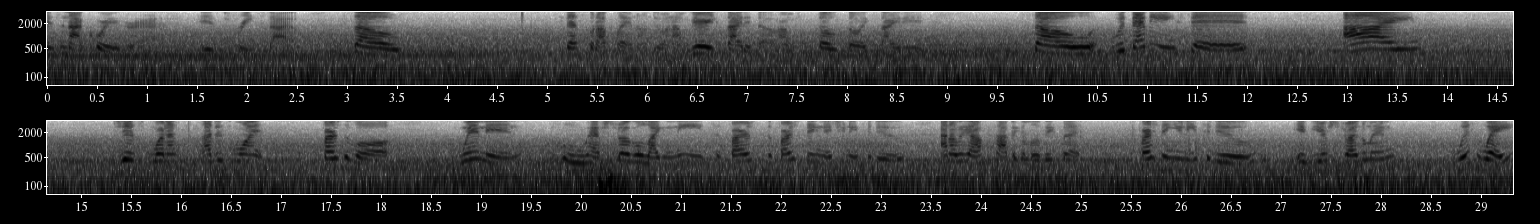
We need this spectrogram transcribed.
It's not choreographed. It's freestyle. So that's what I plan on doing. I'm very excited though. I'm so so excited. So with that being said I just want to, I just want, first of all, women who have struggled like me to first, the first thing that you need to do, I know we got off the topic a little bit, but first thing you need to do if you're struggling with weight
